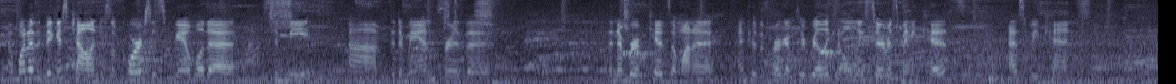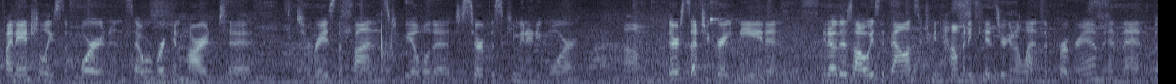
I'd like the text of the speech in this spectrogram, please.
And one of the biggest challenges, of course, is being able to, to meet um, the demand for the, the number of kids that want to enter the programs. We really can only serve as many kids as we can financially support, and so we're working hard to, to raise the funds to be able to, to serve this community more. Um, there's such a great need, and you know, there's always a balance between how many kids you're going to let in the program and then the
